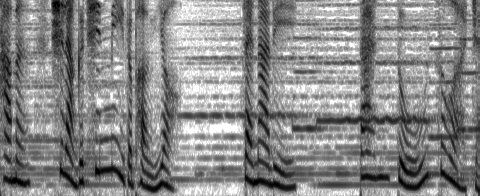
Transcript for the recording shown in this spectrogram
他们是两个亲密的朋友，在那里单独坐着。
